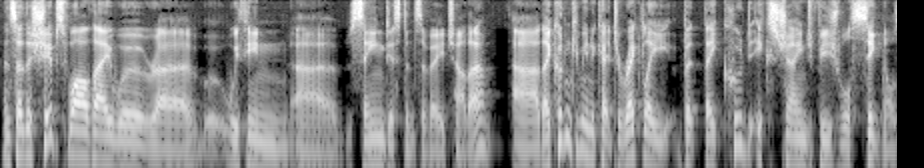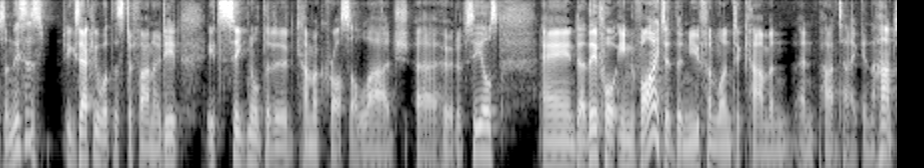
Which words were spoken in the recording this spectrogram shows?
And so the ships, while they were uh, within uh, seeing distance of each other, uh, they couldn't communicate directly, but they could exchange visual signals. And this is exactly what the Stefano did. It signaled that it had come across a large uh, herd of seals and uh, therefore invited the Newfoundland to come and, and partake in the hunt.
